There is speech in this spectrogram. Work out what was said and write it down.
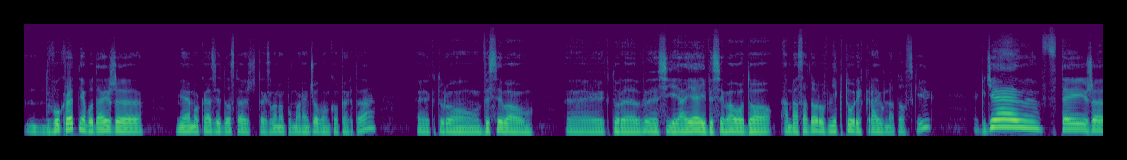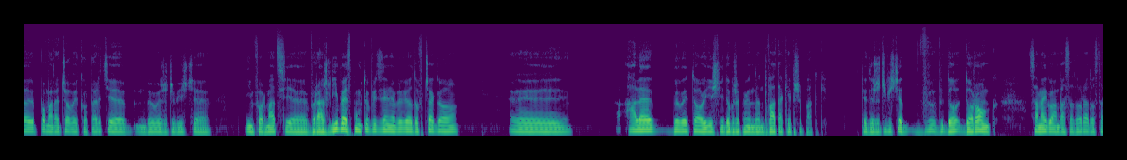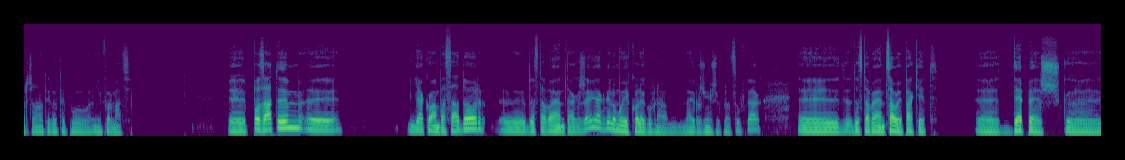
Dwukrotnie bodajże miałem okazję dostać tak zwaną pomarańczową kopertę, e, którą wysyłał, które CIA wysyłało do ambasadorów niektórych krajów natowskich, gdzie w tejże pomarańczowej kopercie były rzeczywiście informacje wrażliwe z punktu widzenia wywiadowczego, e, ale były to, jeśli dobrze pamiętam, dwa takie przypadki, kiedy rzeczywiście do, do rąk samego ambasadora dostarczano tego typu informacje. E, Poza tym, e, jako ambasador, dostawałem także, jak wielu moich kolegów na najróżniejszych placówkach, dostawałem cały pakiet depesz,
